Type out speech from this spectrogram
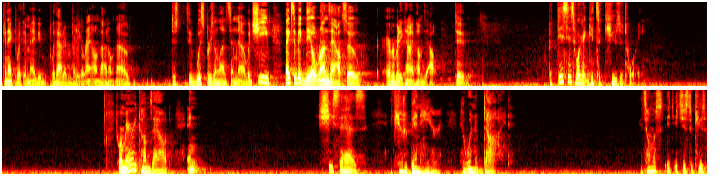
connect with him maybe without everybody around. I don't know, just whispers and lets him know. But she makes a big deal, runs out, so everybody kind of comes out too. But this is where it gets accusatory. To where Mary comes out and she says, If you'd have been here, he wouldn't have died. It's almost, it, it's just accused.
